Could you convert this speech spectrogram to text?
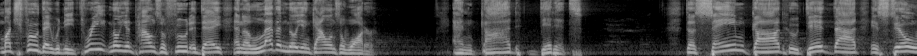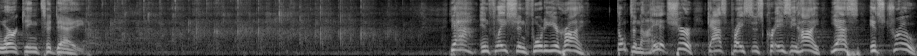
much food they would need 3 million pounds of food a day and 11 million gallons of water. And God did it. The same God who did that is still working today. Yeah, inflation 40 year high. Don't deny it. Sure, gas prices crazy high. Yes, it's true.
